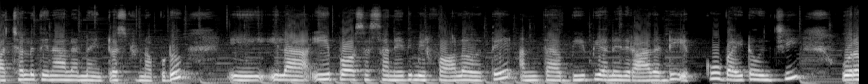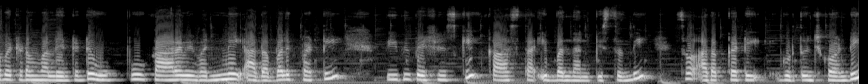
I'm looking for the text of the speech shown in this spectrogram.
పచ్చళ్ళు తినాలన్న ఇంట్రెస్ట్ ఉన్నప్పుడు ఈ ఇలా ఈ ప్రాసెస్ అనేది మీరు ఫాలో అవుతే అంత బీపీ అనేది రాదండి. ఎక్కువ బయట ఉంచి ఊరబెట్టడం వల్ల ఏంటంటే ఉప్పు కారం ఇవన్నీ ఆ దెబ్బలకి పట్టి బీపీ పేషెంట్స్కి కాస్త ఇబ్బంది అనిపిస్తుంది. సో అదొక్కటి గుర్తుంచుకోండి.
